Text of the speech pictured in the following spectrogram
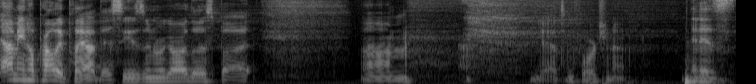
I mean, he'll probably play out this season regardless. But, um, yeah, it's unfortunate. It is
